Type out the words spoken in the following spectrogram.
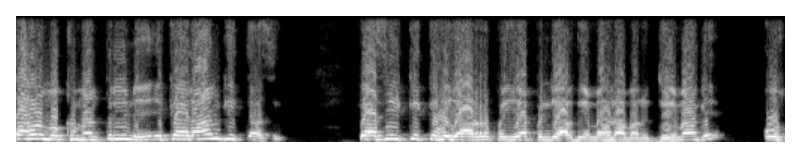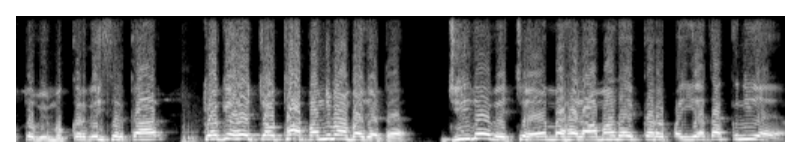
ਤਾਂ ਹੁਣ ਮੁੱਖ ਮੰਤਰੀ ਨੇ ਇੱਕ ਐਲਾਨ ਕੀਤਾ ਸੀ ਕਿ ਅਸੀਂ 1-1000 ਰੁਪਈਆ ਪੰਜਾਬ ਦੀਆਂ ਮਹਿਲਾਵਾਂ ਨੂੰ ਦੇਵਾਂਗੇ। ਉਸ ਤੋਂ ਵੀ ਮੁੱਕਰ ਗਈ ਸਰਕਾਰ, ਕਿਉਂਕਿ ਇਹ ਚੌਥਾ ਪੰਜਵਾਂ ਬਜਟ ਹੈ। ਜਿਹਦੇ ਵਿੱਚ ਮਹਿਲਾਵਾਂ ਦਾ 1 ਰੁਪਈਆ ਤੱਕ ਨਹੀਂ ਆਇਆ।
